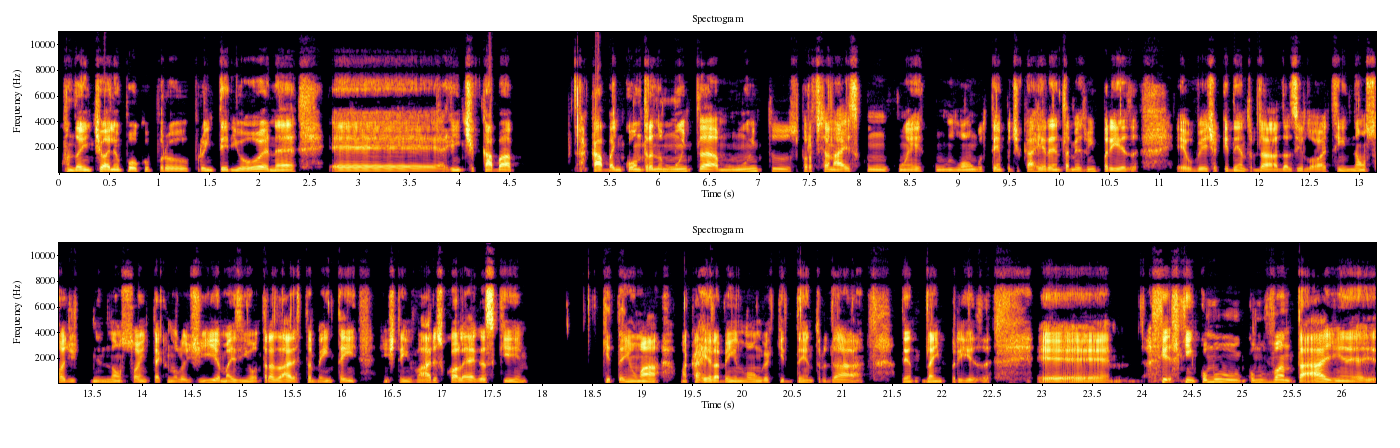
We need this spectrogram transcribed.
quando a gente olha um pouco para o interior, né, é, a gente acaba acaba encontrando muita, muitos profissionais com, com, com, um longo tempo de carreira dentro da mesma empresa. Eu vejo aqui dentro da, da Zilot, não só, de, não só em tecnologia, mas em outras áreas também, tem, a gente tem vários colegas que que tem uma, uma carreira bem longa aqui dentro da, dentro da empresa. É, assim, como, como vantagem, né,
